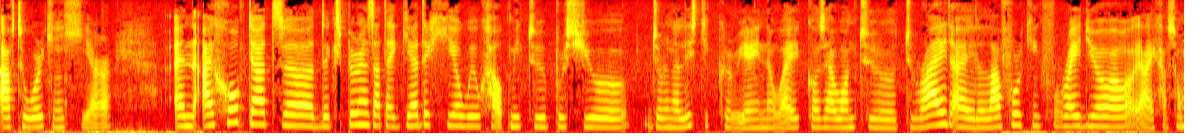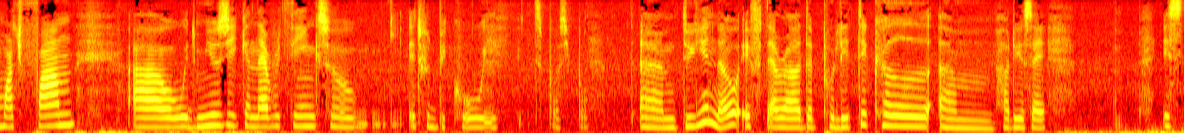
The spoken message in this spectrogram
after working here. And I hope that uh, the experience that I gather here will help me to pursue journalistic career in a way because I want to, to write. I love working for radio. I have so much fun uh, with music and everything. So it would be cool if it's possible. Um, do you know if there are the political, um, how do you say, is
